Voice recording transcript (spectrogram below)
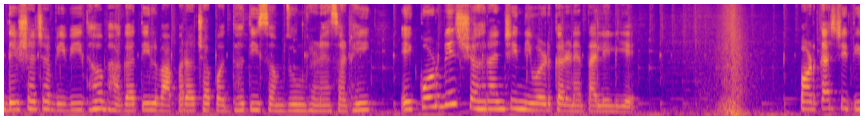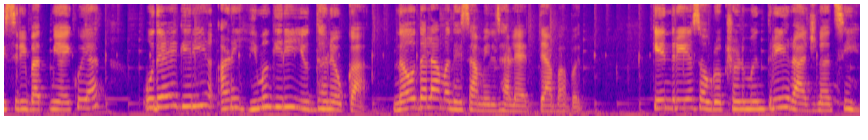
देशाच्या विविध भागातील वापराच्या पद्धती समजून घेण्यासाठी एकोणवीस शहरांची निवड करण्यात आलेली आहे. पॉडकास्टची तिसरी बातमी ऐकूयात. उदयगिरी आणि हिमगिरी युद्धनौका नौदलामध्ये सामील झाल्या आहेत त्याबाबत. केंद्रीय संरक्षण मंत्री राजनाथ सिंह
